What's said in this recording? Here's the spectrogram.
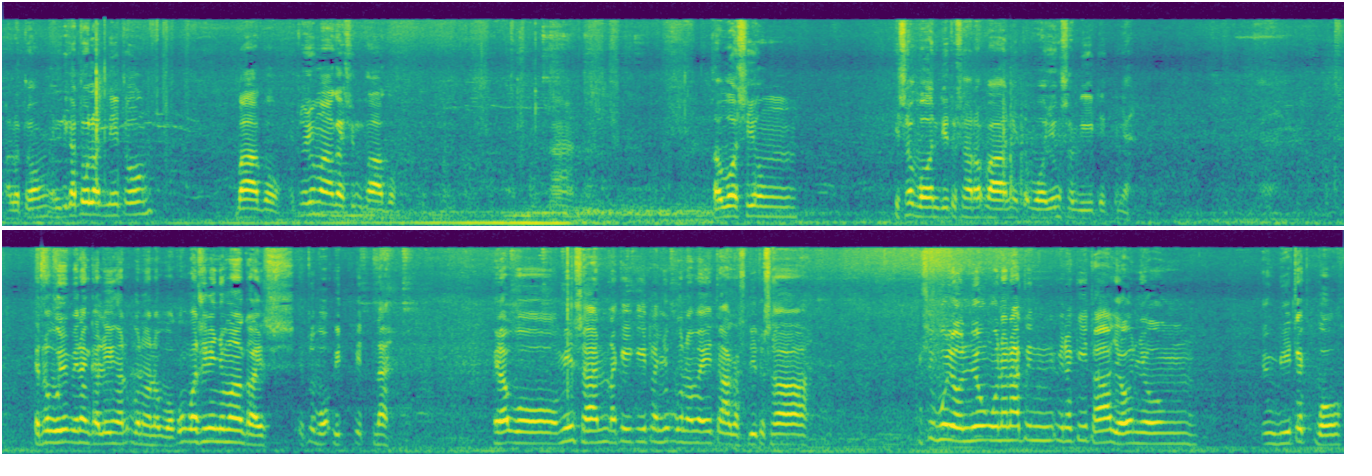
Malutong. Hindi katulad nitong bago. Ito yung mga guys yung bago. Ah. Tapos yung isa dito sa harapan, ito po yung sa bitik niya. Ito po yung pinanggalingan po ano po. Kung pansinin nyo mga guys, ito po pit-pit na. Kaya po minsan nakikita nyo po na may tagas dito sa kasi po yun, yung una natin pinakita, yon yung yung bitek po,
